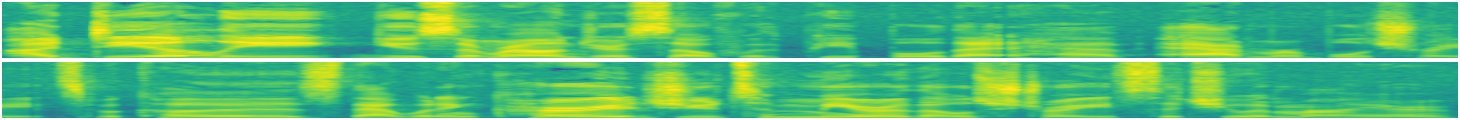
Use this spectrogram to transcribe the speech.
Ideally, you surround yourself with people that have admirable traits because that would encourage you to mirror those traits that you admire.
